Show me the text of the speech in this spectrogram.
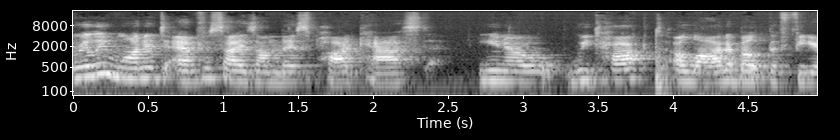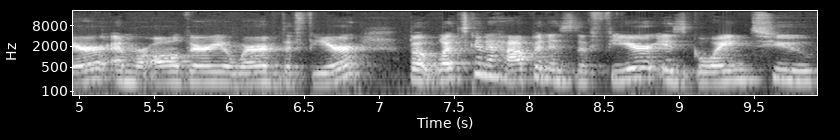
really wanted to emphasize on this podcast you know, we talked a lot about the fear and we're all very aware of the fear, but what's going to happen is the fear is going to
